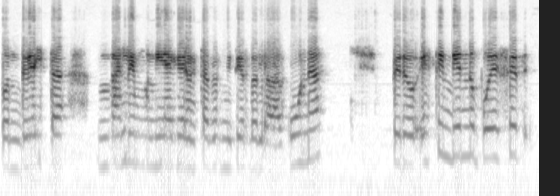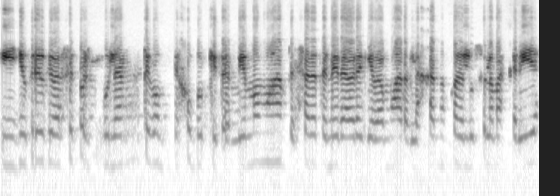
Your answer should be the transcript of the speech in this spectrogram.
con Delta, más la inmunidad que nos está permitiendo la vacuna. Pero este invierno puede ser, y yo creo que va a ser particularmente complejo porque también vamos a empezar a tener, ahora que vamos a relajarnos con el uso de la mascarilla,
